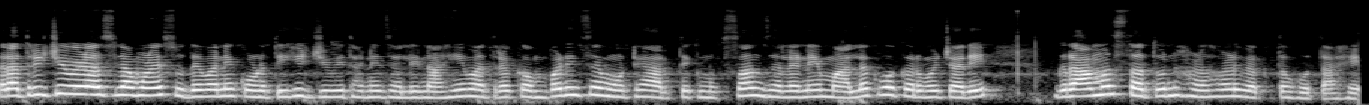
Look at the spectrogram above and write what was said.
रात्रीची वेळ असल्यामुळे सुदैवाने कोणतीही जीवितहानी झाली नाही. मात्र कंपनीचे मोठे आर्थिक नुकसान झाल्याने मालक व कर्मचारी ग्रामस्थातून हळहळ व्यक्त होत आहे.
